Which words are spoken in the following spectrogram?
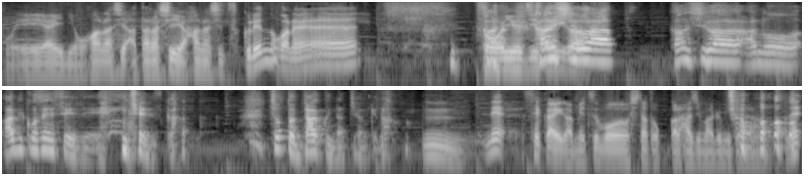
そう、AI にお話、新しい話作れんのかね そういう時代が。監修は、監視は、あの、アビコ先生でいいんじゃないですか。ちょっとダークになっちゃうけど。うん。ね、世界が滅亡したとこから始まるみたいなね、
